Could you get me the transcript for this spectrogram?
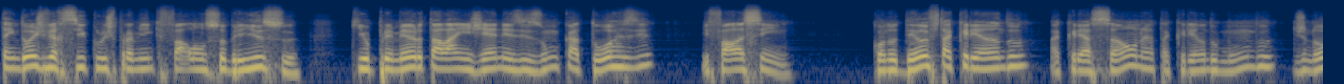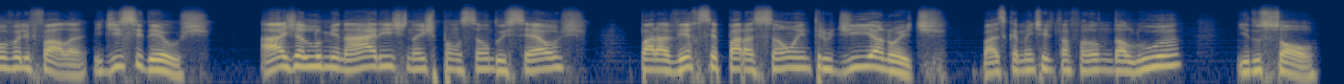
tem dois versículos para mim que falam sobre isso, que o primeiro está lá em Gênesis 1,14 e fala assim, quando Deus está criando a criação, está né, tá criando o mundo, de novo ele fala, e disse Deus, haja luminares na expansão dos céus para haver separação entre o dia e a noite. Basicamente ele está falando da lua e do sol,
